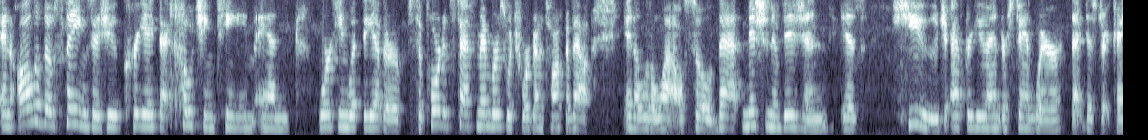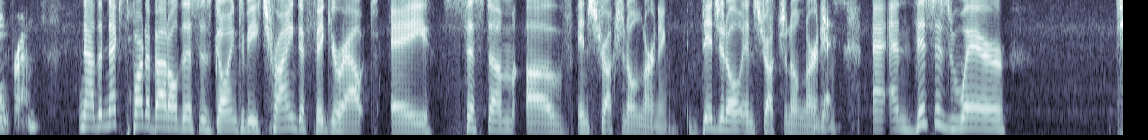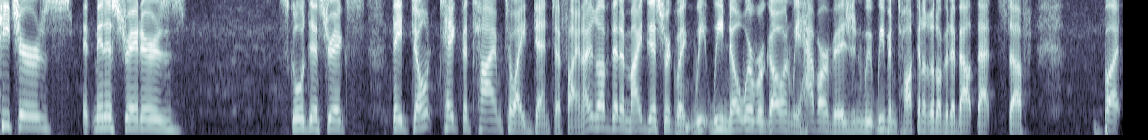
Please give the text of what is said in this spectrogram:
And all of those things as you create that coaching team and working with the other supported staff members, which we're going to talk about in a little while. So that mission and vision is huge after you understand where that district came from. Now, the next part about all this is going to be trying to figure out a system of instructional learning, digital instructional learning. Yes. And this is where teachers, administrators, school districts they don't take the time to identify and i love that in my district like we we know where we're going we have our vision we, we've been talking a little bit about that stuff but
